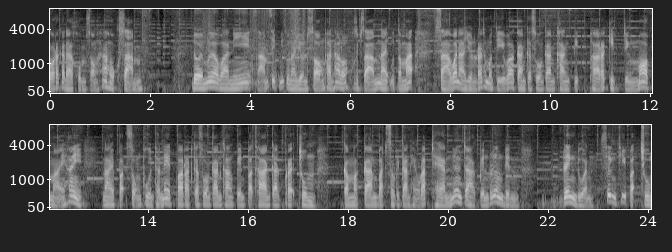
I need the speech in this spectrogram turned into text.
กรกฎาคม 2563โดยเมื่อวานนี้ 30 มิถุนายน 2563 นายอุตมะ สาวนายนรัฐมนตรีว่าการกระทรวงการคลังติดภารกิจจึงมอบหมายให้ นายประสงค์ภูลธเนศปลัดกระทรวงการคลังเป็นประธานการประชุม กรรมการบัตรสวัสดิการแห่งรัฐแทนเนื่องจากเป็นเรื่องเด่นเร่งด่วน ซึ่งที่ประชุม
